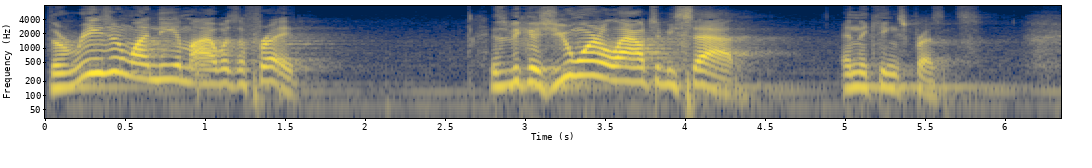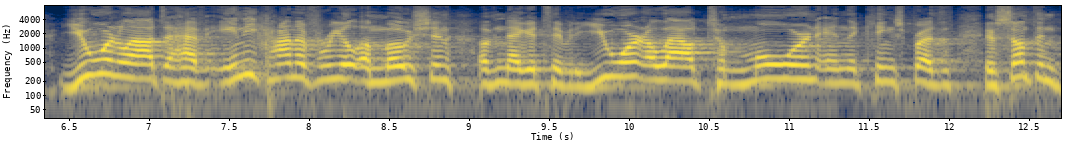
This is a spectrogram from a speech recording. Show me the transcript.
The reason why Nehemiah was afraid is because you weren't allowed to be sad in the king's presence. You weren't allowed to have any kind of real emotion of negativity. You weren't allowed to mourn in the king's presence. If something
